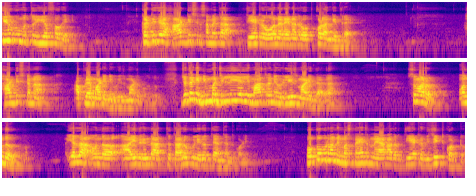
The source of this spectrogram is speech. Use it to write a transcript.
ಕ್ಯೂಬ್ ಮತ್ತು ಯು ಎಫ್ ಒಗೆ ಕಟ್ಟಿದಿರೋ ಹಾರ್ಡ್ ಡಿಸ್ಕ್ ಸಮೇತ ಥಿಯೇಟರ್ ಓನರ್ ಏನಾದರೂ ಒಪ್ಕೊಳ್ಳೋಂಗಿದ್ರೆ ಹಾರ್ಡ್ ಡಿಸ್ಕನ್ನು ಅಪ್ಲೈ ಮಾಡಿ ನೀವು ಇದು ಮಾಡ್ಬೋದು. ಜೊತೆಗೆ ನಿಮ್ಮ ಜಿಲ್ಲೆಯಲ್ಲಿ ಮಾತ್ರ ನೀವು ರಿಲೀಸ್ ಮಾಡಿದ್ದಾಗ ಸುಮಾರು ಒಂದು ಎಲ್ಲ ಒಂದು ಐದರಿಂದ ಹತ್ತು ತಾಲೂಕುಗಳು ಇರುತ್ತೆ ಅಂತ ಅಂದ್ಕೊಳ್ಳಿ. ಒಬ್ಬೊಬ್ಬರನ್ನ ನಿಮ್ಮ ಸ್ನೇಹಿತರನ್ನ ಯಾರಾದರೂ ಥಿಯೇಟ್ರ್ ವಿಸಿಟ್ ಕೊಟ್ಟು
